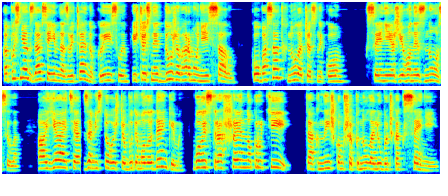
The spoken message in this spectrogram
Капусняк здався їм надзвичайно кислим і щось не дуже в гармонії з салом. Ковбаса тхнула часником. Ксенія ж його не зносила, а яйця, замість того, щоб бути молоденькими, були страшенно круті, так нишком шепнула Любочка Ксенії.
